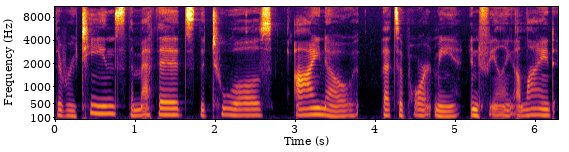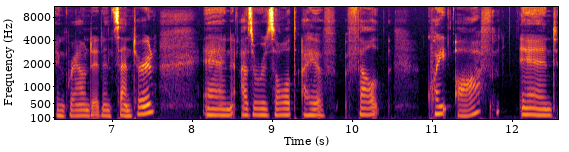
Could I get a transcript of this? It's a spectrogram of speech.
the routines, the methods, the tools I know that support me in feeling aligned and grounded and centered. And as a result, I have felt quite off and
